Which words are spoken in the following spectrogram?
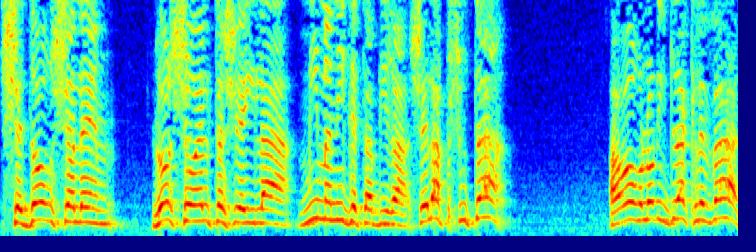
שדור שלם לא שואל את השאלה מי מנהיג את הבירה? שאלה פשוטה. האור לא נדלק לבד.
